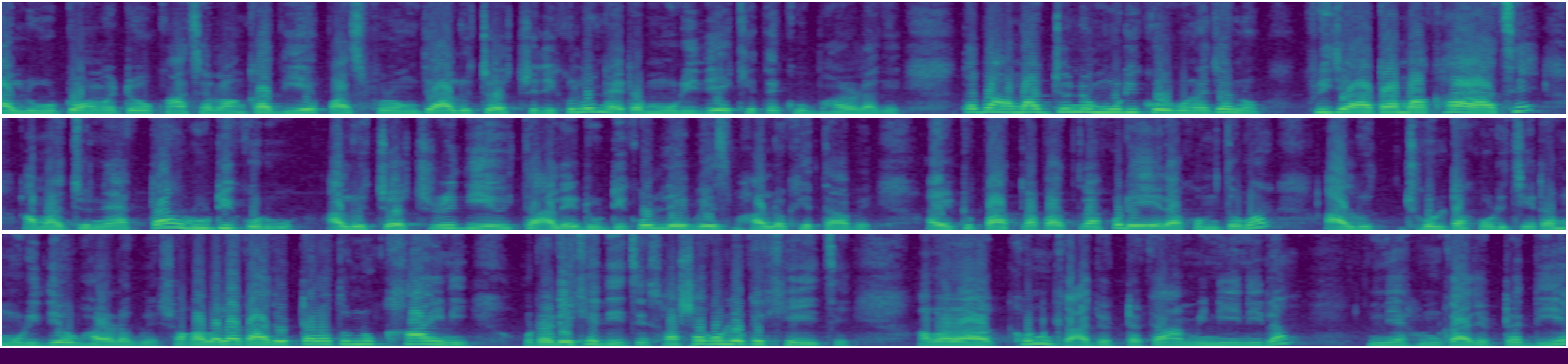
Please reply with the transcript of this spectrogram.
আলু, টমেটো, কাঁচা লঙ্কা দিয়ে পাঁচফোড়ন দিয়ে আলু চচ্চড়ি করলে না এটা মুড়ি দিয়ে খেতে খুব ভালো লাগে। তবে আমার জন্য মুড়ি করব না, জানো? ফ্রিজে আটা মাখা আছে, আমার জন্য একটা রুটি করব। আলুর চচ্চড়ি দিয়ে ওই তালে রুটি করলে বেশ ভালো খেতে হবে। আর একটু পাতলা পাতলা করে এরকম তোমার আলুর ঝোলটা করেছি, এটা মুড়ি দিয়েও ভালো লাগবে। সকালবেলা গাজরটা আবার তনু খায়নি, ওটা রেখে দিয়েছে, শশাগুলোকে খেয়েছে। আবার এখন গাজরটাকে আমি নিয়ে নিলাম নিয়ে এখন গাজরটা দিয়ে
